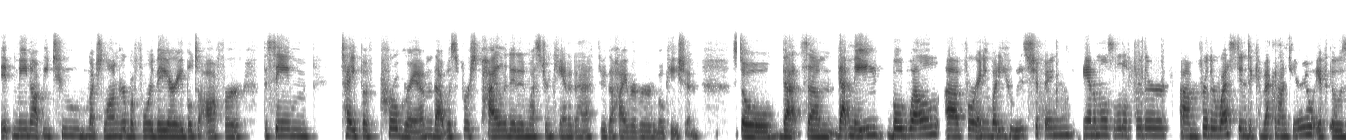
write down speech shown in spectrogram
it may not be too much longer before they are able to offer the same type of program that was first piloted in Western Canada through the High River location. So that's um, that may bode well uh, for anybody who is shipping animals a little further um, further west into Quebec and Ontario. If those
